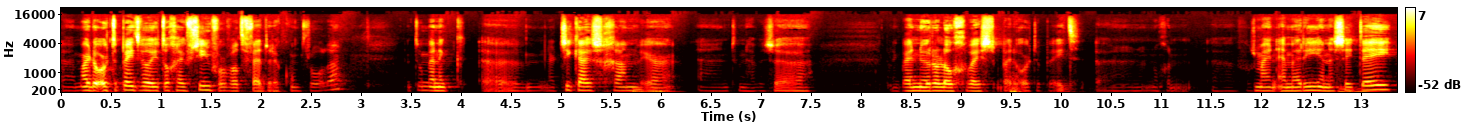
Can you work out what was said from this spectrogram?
uh, maar de orthopeed wil je toch even zien voor wat verdere controle. En toen ben ik uh, naar het ziekenhuis gegaan Mhm. weer. En toen hebben ze, ben ik bij een neuroloog geweest, bij de orthopeed. Nog een, volgens mij een MRI en een CT.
